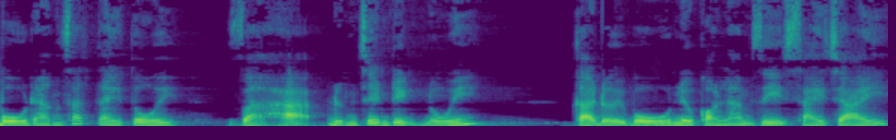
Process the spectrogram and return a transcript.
bố đang dắt tay tôi và Hạ đứng trên đỉnh núi. Cả đời bố nếu có làm gì sai trái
